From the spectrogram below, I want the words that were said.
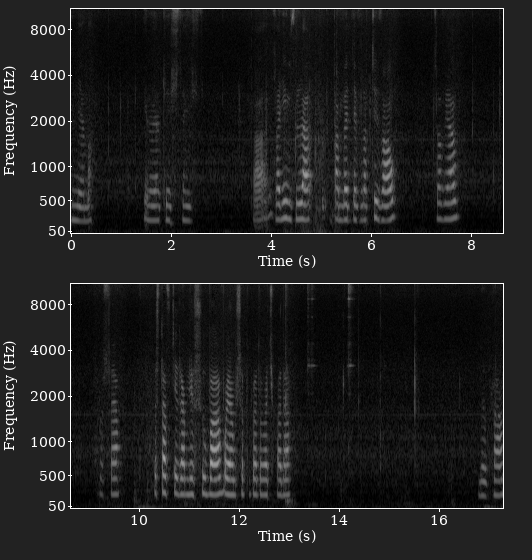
Nie ma. Nie no, jakieś szczęście. Ta, zanim wla... tam będę wlatywał, co wiem, proszę, zostawcie dla mnie suba, bo ja muszę poładować pada. Dobra.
